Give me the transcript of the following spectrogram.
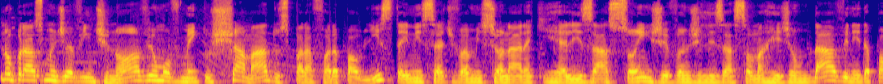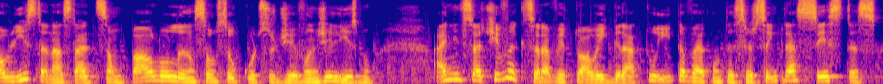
No próximo dia 29, o movimento Chamados para Fora Paulista, iniciativa missionária que realiza ações de evangelização na região da Avenida Paulista, na cidade de São Paulo, lança o seu curso de evangelismo. A iniciativa, que será virtual e gratuita, vai acontecer sempre às sextas,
